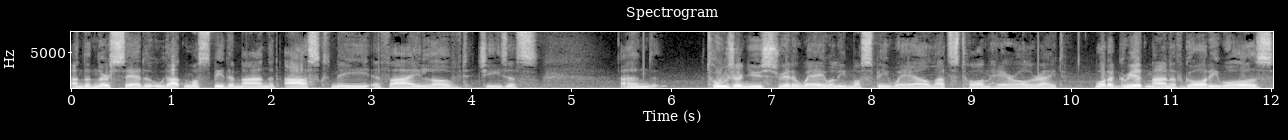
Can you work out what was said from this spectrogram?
and the nurse said, Oh, that must be the man that asked me if I loved Jesus. And Tozer knew straight away, well, he must be well. That's Tom Haire, all right. What a great man of God he was.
